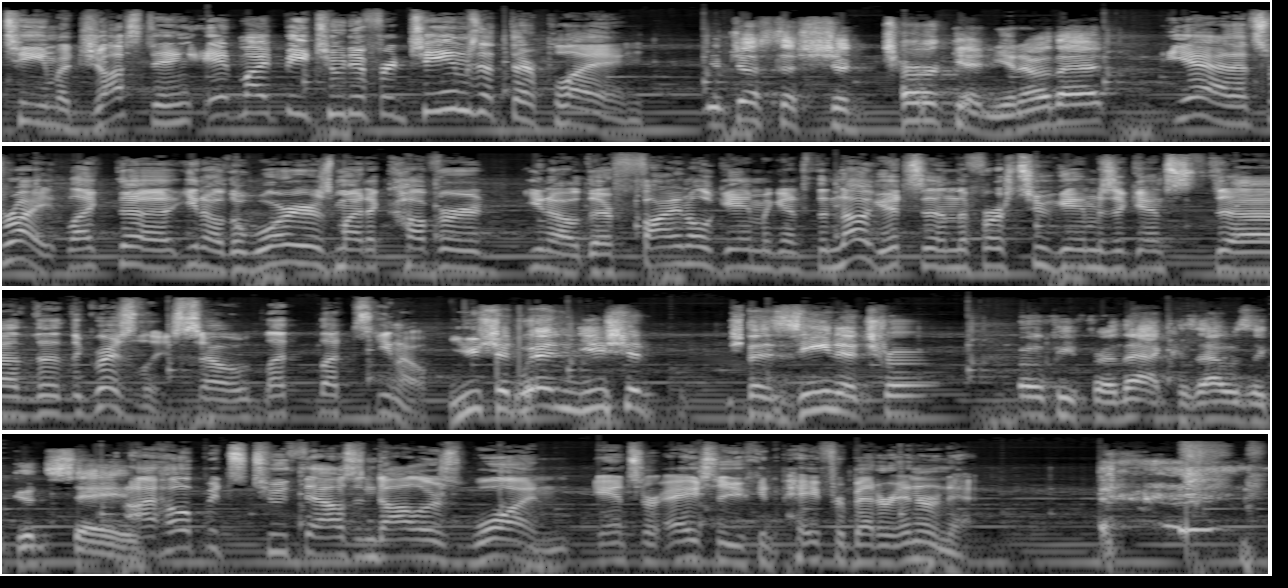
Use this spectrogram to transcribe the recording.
team adjusting, it might be two different teams that they're playing. You're just a shaturkin, you know that? Yeah, that's right. Like the, you know, the Warriors might have covered, you know, their final game against the Nuggets and the first two games against uh, the the Grizzlies. So let let's, you know, You should win. You should the Xena trophy for that because that was a good save. I hope it's two thousand dollars one. Answer A, so you can pay for better internet.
